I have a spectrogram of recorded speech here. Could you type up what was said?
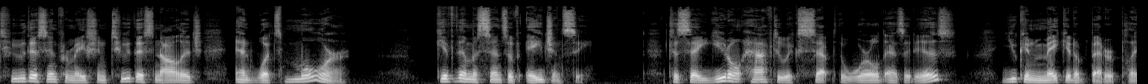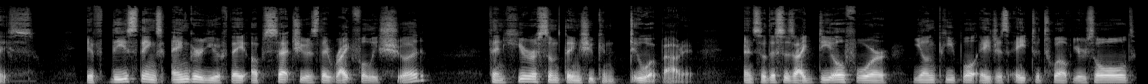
to this information, to this knowledge, and what's more, give them a sense of agency to say, you don't have to accept the world as it is, you can make it a better place if these things anger you, if they upset you as they rightfully should, then here are some things you can do about it. And so this is ideal for young people ages 8 to 12 years old,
